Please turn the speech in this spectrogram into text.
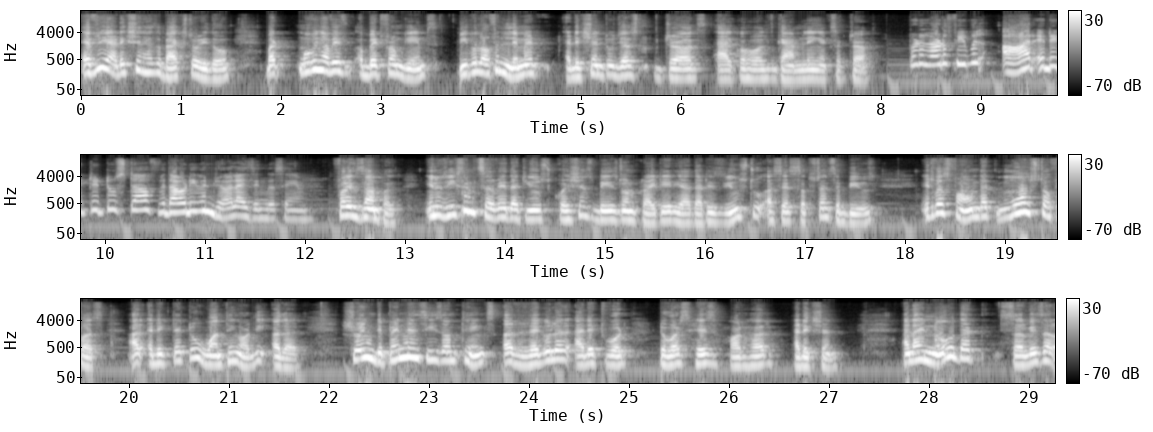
Every addiction has a backstory though, but moving away a bit from games, people often limit addiction to just drugs, alcohol, gambling, etc. But a lot of people are addicted to stuff without even realizing the same. For example, in a recent survey that used questions based on criteria that is used to assess substance abuse, it was found that most of us are addicted to one thing or the other, showing dependencies on things a regular addict would towards his or her addiction. And I know that surveys are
